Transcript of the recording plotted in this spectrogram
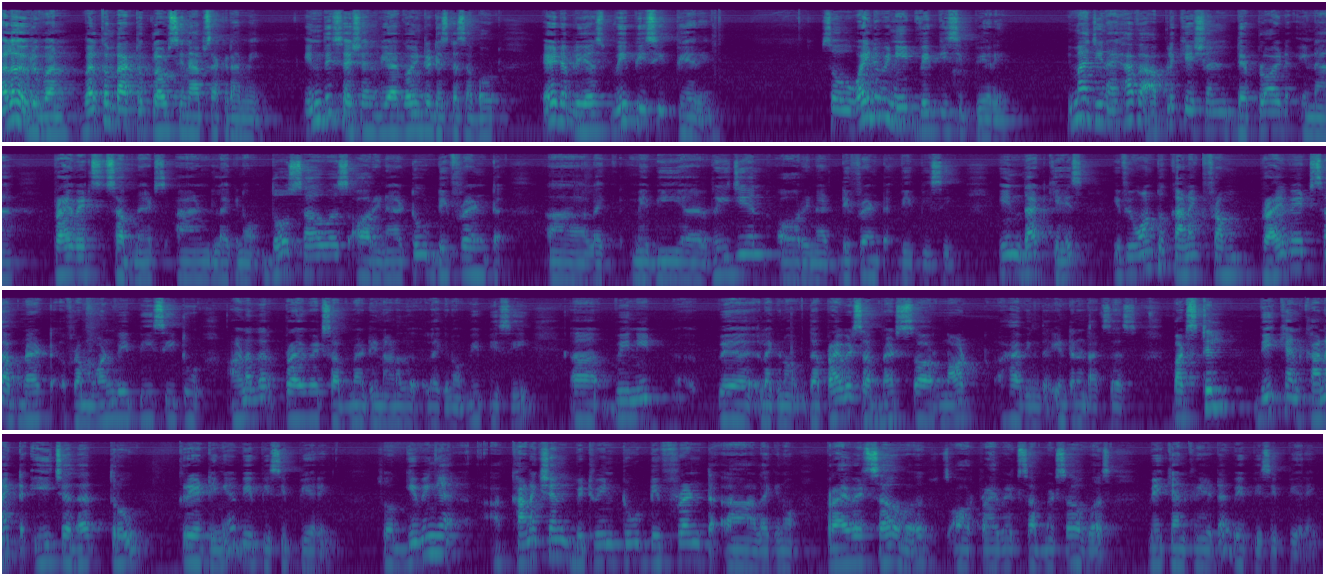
Hello everyone, welcome back to Cloud Synapse Academy. In this session, we are going to discuss about AWS VPC peering. So why do we need VPC peering? Imagine I have an application deployed in a private subnets and like you know those servers are in a two different uh, like maybe a region or in a different VPC. In that case, if you want to connect from private subnet from one VPC to another private subnet in another like you know VPC, uh, we need uh, like you know the private subnets are not having the internet access, but still we can connect each other through creating a VPC peering. So giving a, a connection between two different uh, like you know private servers or private subnet servers, we can create a VPC peering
